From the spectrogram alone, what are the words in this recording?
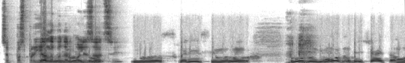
це б посприяло б Ну, нормалізації? это вот Уже, скорее всего, ну, лозунги можно кричать там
